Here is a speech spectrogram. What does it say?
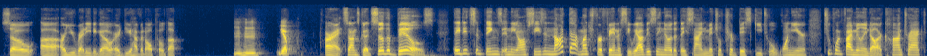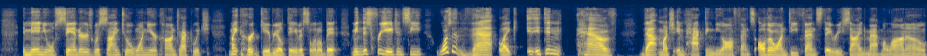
So, uh, are you ready to go, or do you have it all pulled up? Mm-hmm. Yep. All right, sounds good. So the Bills, they did some things in the offseason, not that much for fantasy. We obviously know that they signed Mitchell Trubisky to a one year, $2.5 million contract. Emmanuel Sanders was signed to a one year contract, which might hurt Gabriel Davis a little bit. I mean, this free agency wasn't that, like, it, it didn't have that much impacting the offense. Although on defense, they re signed Matt Milano,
